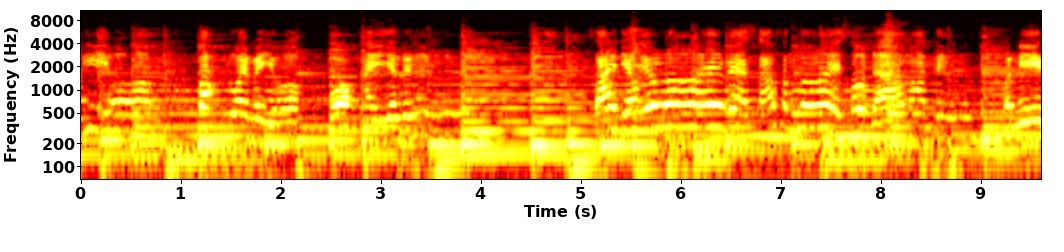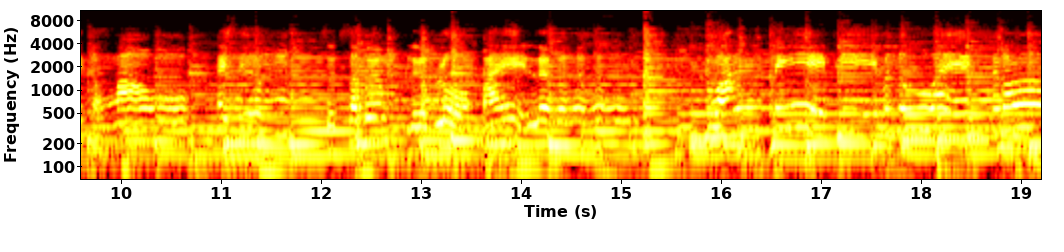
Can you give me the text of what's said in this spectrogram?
พี่ออกบักรวยไม่ยอกบอกให้อย่าลืมสายเดียวเอวลอยแม่สาวสำน้อยโซดามาตื่นวันนี้ต้องเมาให้ซึมสุดสะบึมเปลืมโลกไปเลย วันนี้พี่มันรวยนะน้อง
